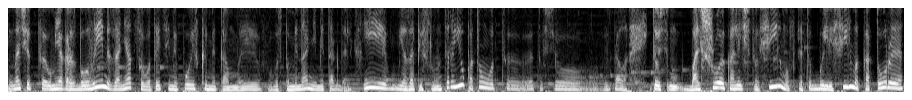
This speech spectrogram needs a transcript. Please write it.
значит, у меня как раз было время заняться вот этими поисками там и воспоминаниями и так далее. И я записывала интервью, потом вот э, это все издала. То есть большое количество фильмов, это были фильмы, которые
